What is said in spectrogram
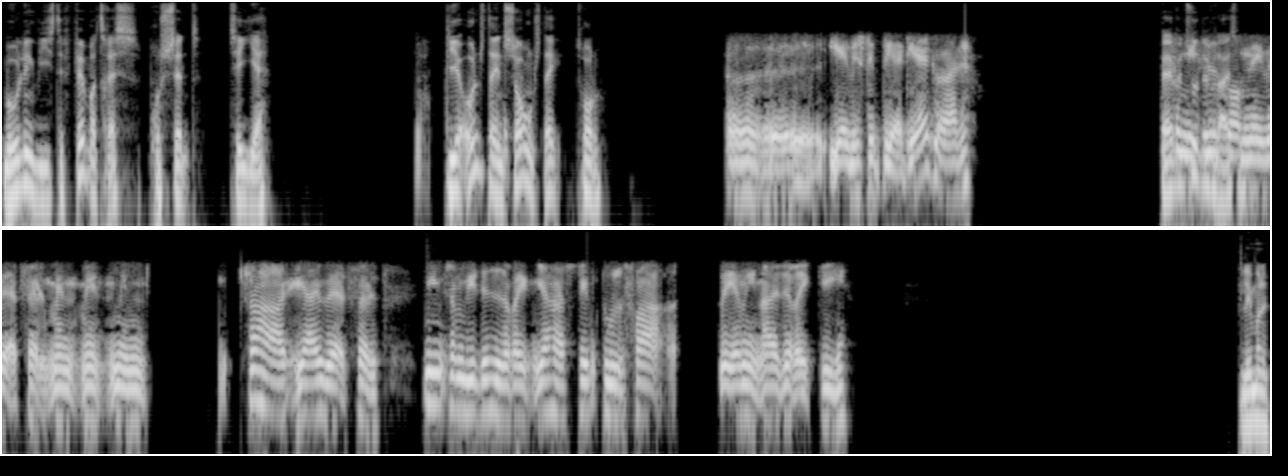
måling viste 65 procent til ja. Bliver onsdag en sovens dag, tror du? Øh, ja, hvis det bliver det, jeg gør det. Hvad For betyder det for dig så? i hvert fald. Men, men, men så har jeg i hvert fald min samvittighed ren. Jeg har stemt ud fra, hvad jeg mener er det rigtige. Glemmer det.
